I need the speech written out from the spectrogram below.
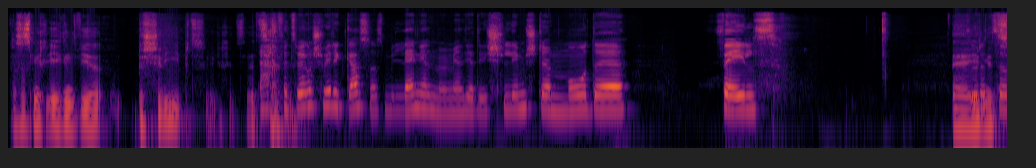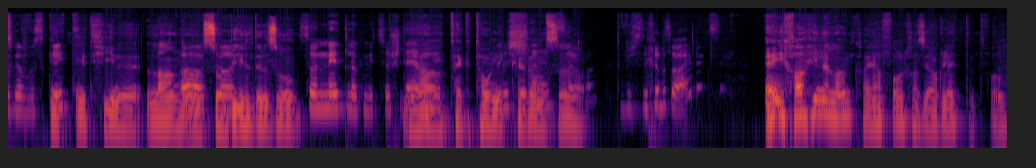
dass es mich irgendwie beschreibt, würde ich jetzt nicht Ich sagen. finde es mega schwierig, gell? so als Millennial. Wir haben ja die schlimmsten Mode-Fails durchgezogen, die es mit, gibt. mit hinten lang Oh und so Gott. Bilder so, So nicht schau mit so Sternen. ja, Tektoniker und so. Du bist sicher so einer gewesen. Ey, ich habe hinten lang, ja voll, ich habe sie auch glättet, voll.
